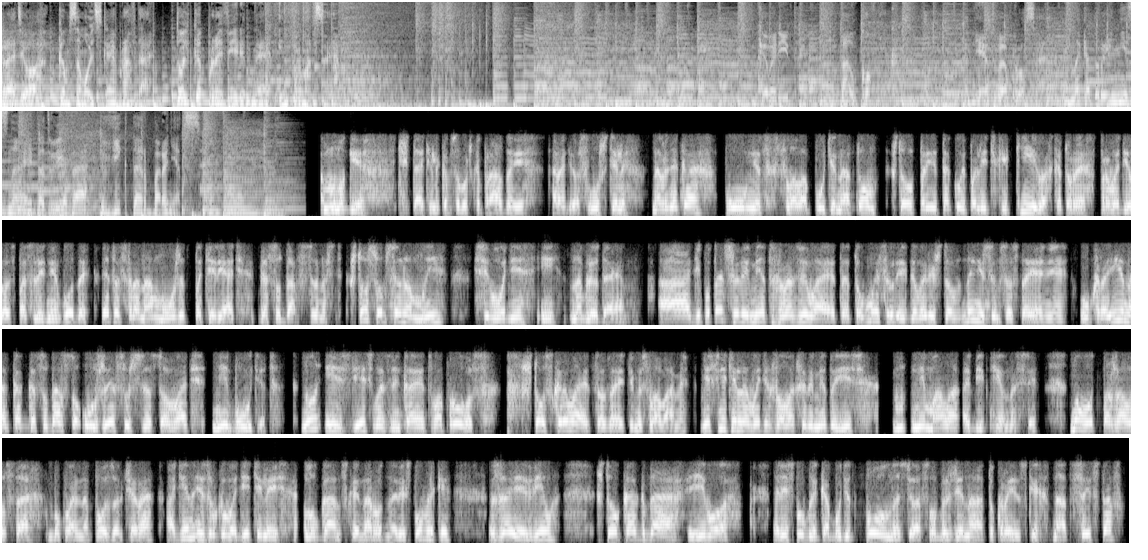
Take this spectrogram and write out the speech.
Радио «Комсомольская правда». Только проверенная информация. Говорит полковник. Нет вопроса, на который не знает ответа Виктор Баранец. Многие читатели «Комсомольской правды» и радиослушатели наверняка помнят слова Путина о том, что при такой политике Киева, которая проводилась последние годы, эта страна может потерять государственность. Что, собственно, мы сегодня и наблюдаем. А депутат Шеремет развивает эту мысль и говорит, что в нынешнем состоянии Украина как государство уже существовать не будет. Ну и здесь возникает вопрос, что скрывается за этими словами. Действительно, в этих словах Шеремета есть немало объективности. Ну вот, пожалуйста, буквально позавчера один из руководителей Луганской Народной Республики заявил, что когда его республика будет полностью освобождена от украинских нацистов,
